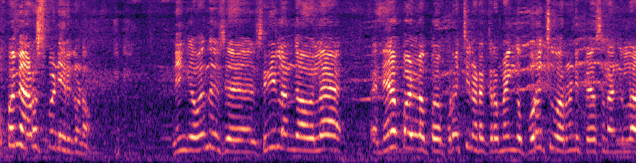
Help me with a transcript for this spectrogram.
அப்பவே அரெஸ்ட் பண்ணியிருக்கணும். நீங்க வந்து ஸ்ரீ- ஸ்ரீலங்காவுல நேபாளில் புரட்சி நடக்கிற மாதிரி இங்க புரட்சி வரணும்னு பேசுனாங்கல்ல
